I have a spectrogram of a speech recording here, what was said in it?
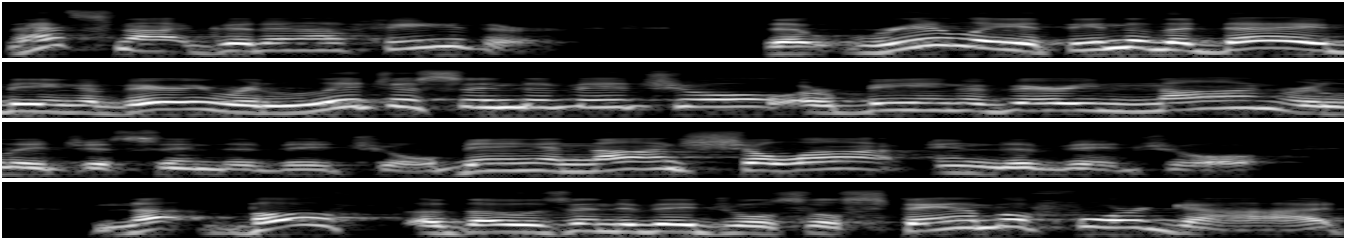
that's not good enough either. That really, at the end of the day, being a very religious individual or being a very non religious individual, being a nonchalant individual, not, both of those individuals will stand before God,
